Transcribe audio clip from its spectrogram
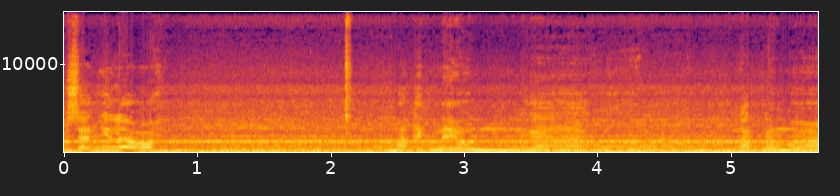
Saan nila ba? Matik na yun. Naka, lahat ng mga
